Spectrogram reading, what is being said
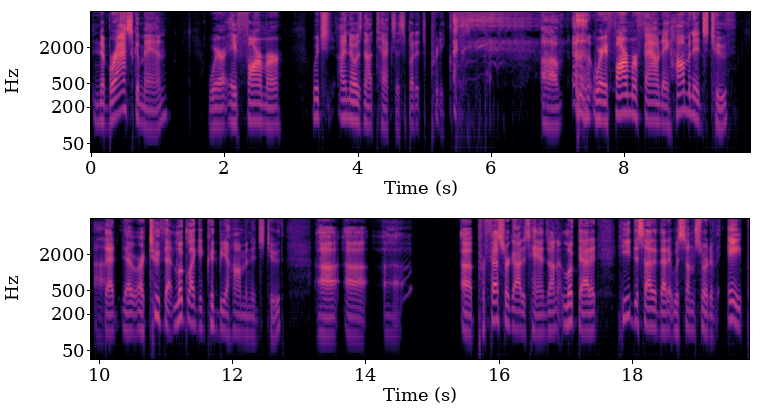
nebraska man where a farmer which i know is not texas but it's pretty close um, where a farmer found a hominid's tooth Ah. that uh, or a tooth that looked like it could be a hominid's tooth uh, uh, uh, a professor got his hands on it looked at it he decided that it was some sort of ape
